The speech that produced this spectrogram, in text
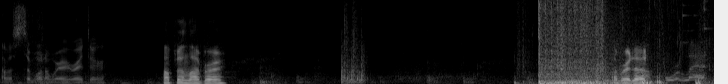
I was still one away right there. Hopped in library. Library dead. Four last.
